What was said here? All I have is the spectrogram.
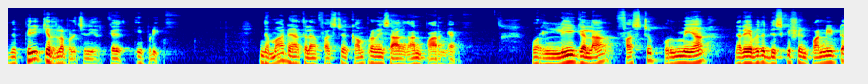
இது பிரிக்கிறதுல பிரச்சனை இருக்குது இப்படி. இந்த மாதிரி நேரத்தில் ஃபஸ்ட்டு காம்ப்ரமைஸ் ஆகுதான்னு பாருங்கள் ஒரு லீகலாக ஃபஸ்ட்டு பொறுமையாக நிறைய பேர் டிஸ்கஷன் பண்ணிவிட்டு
